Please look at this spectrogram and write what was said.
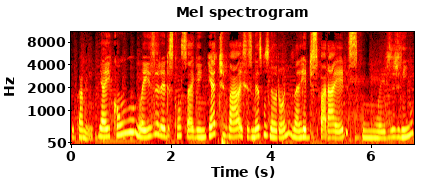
o caminho. E aí com um laser eles conseguem reativar esses mesmos neurônios, né? Redisparar eles com um laserzinho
